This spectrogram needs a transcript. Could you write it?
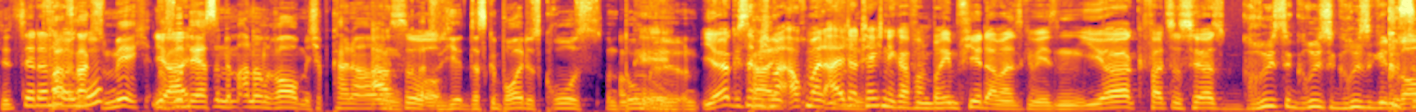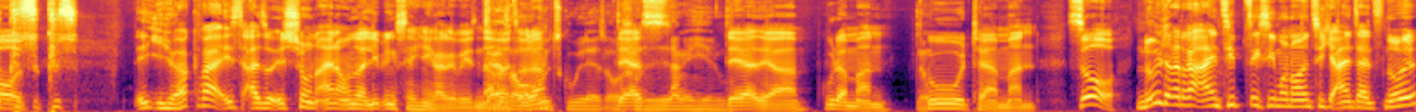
Sitzt der da noch irgendwo? fragst du mich? Ja. Achso, der ist in einem anderen Raum. Ich habe keine Ahnung. Ach so. Also hier, das Gebäude ist groß und Okay. dunkel. Und Jörg ist nämlich mal auch mein alter Techniker von Bremen 4 damals gewesen. Jörg, falls du es hörst, Grüße, Grüße, Grüße gehen Küsse, raus. Küsse, Küsse. Jörg war, ist also ist schon einer unserer Lieblingstechniker gewesen Der damals, ist auch oder? oldschool, der ist auch Der schon ist- lange hier. Du. Der, ja, guter Mann. Guter Mann. So, 0331 70 97 110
